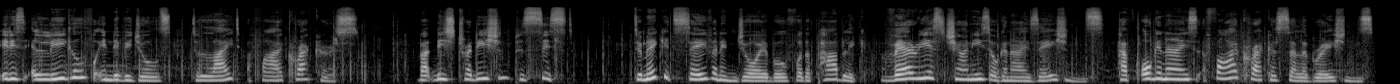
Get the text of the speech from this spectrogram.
it is illegal for individuals to light firecrackers. But this tradition persists. To make it safe and enjoyable for the public, various Chinese organizations have organized firecracker celebrations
